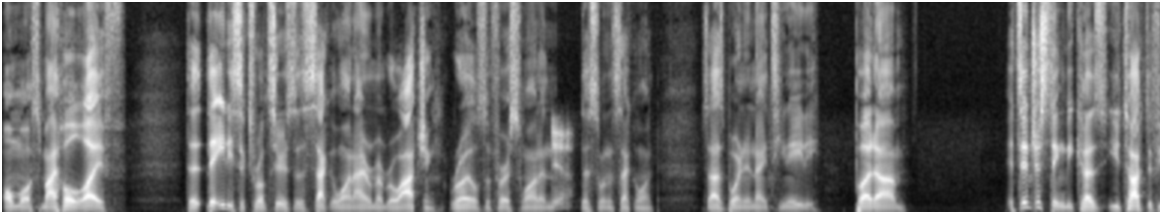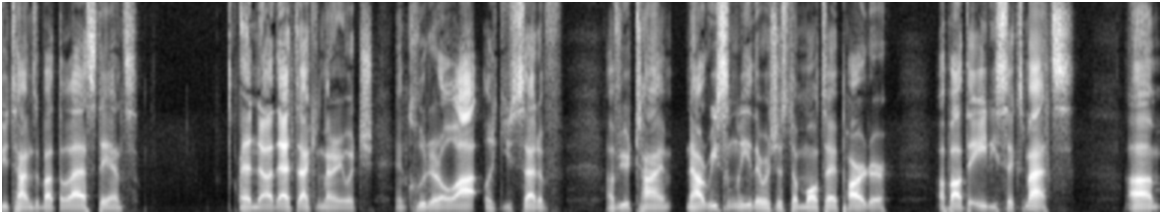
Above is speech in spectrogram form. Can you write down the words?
almost my whole life. The, the 86 World Series is the second one I remember watching. Royals the first one and yeah. this one the second one. So I was born in 1980. But um, it's interesting because you talked a few times about the last dance and uh, that documentary, which included a lot, like you said, of of your time. Now, recently there was just a multi-parter about the '86 Mets, um,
